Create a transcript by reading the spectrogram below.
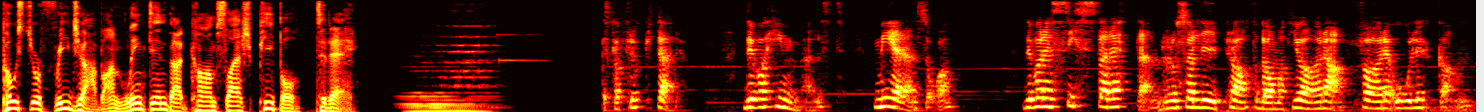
Post your free job on linkedin.com/people slash people today. frukter. Det var himmelskt. Mer än så. Det var den sista rätten Rosalie pratade om att göra före olyckan.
